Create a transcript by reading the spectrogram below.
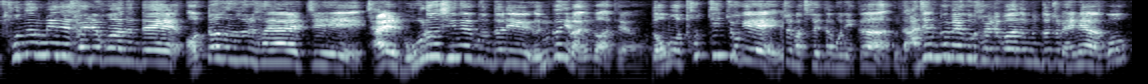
손흥민을 살려고 하는데 어떤 선수를 사야 할지 잘 모르시는 분들이 은근히 많은 것 같아요. 너무 토티 쪽에 좀 맞춰져 있다 보니까 좀 낮은 금액으로 살려고 하는 분도 좀 애매하고,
